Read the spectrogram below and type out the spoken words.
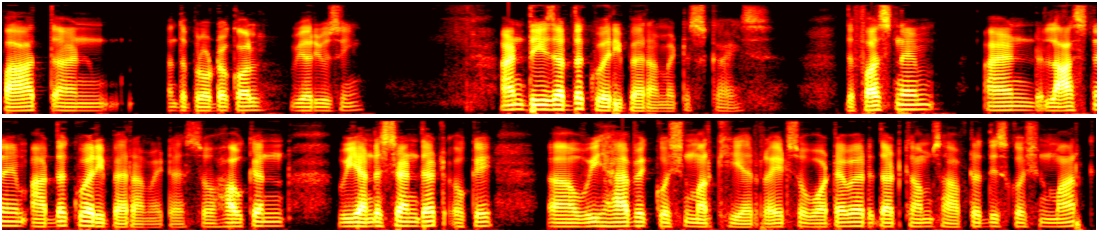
path and, and the protocol we are using. And these are the query parameters guys. The first name and last name are the query parameters. So how can we understand that? Okay, uh, we have a question mark here, right? So whatever that comes after this question mark,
